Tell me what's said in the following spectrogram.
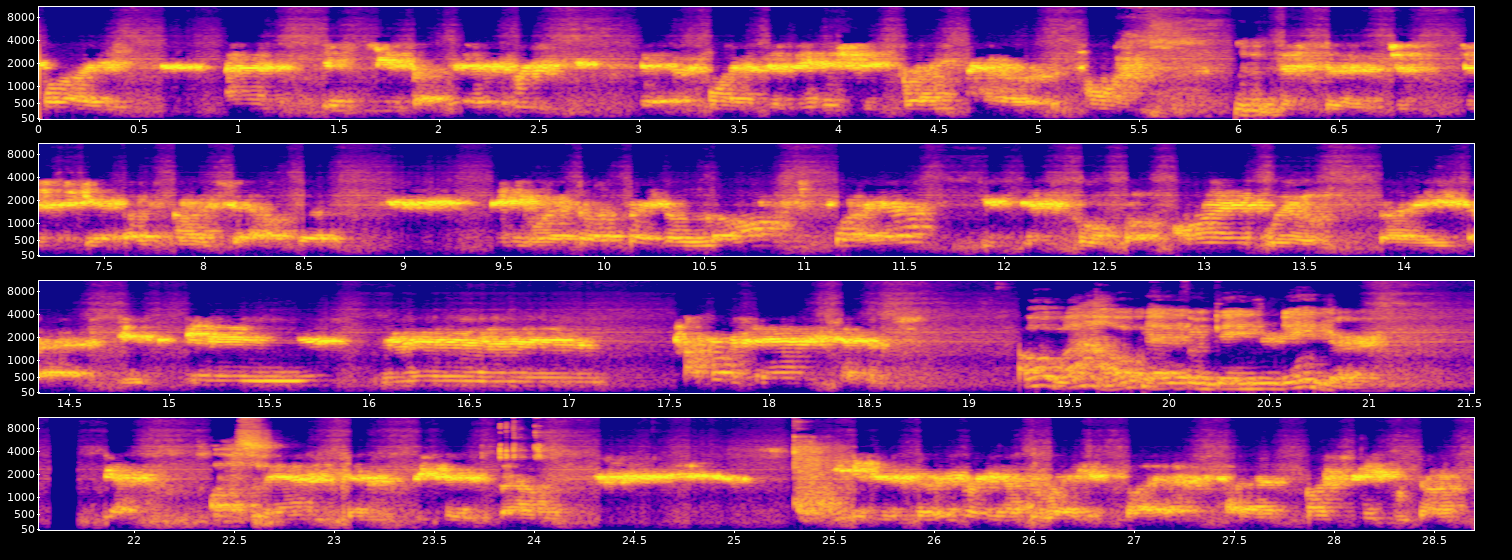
play and it used up every bit of my diminishing brain power at the time just to, just, just to get those notes out. But anyway, so I'd say the last player is difficult, but I will say that it is. Mm, I'll probably say Andy Timmons. Oh wow! Okay, from Danger Danger. Yeah, Awesome. Andy Timmons because um, he is a very, very underrated player. Uh, most people don't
